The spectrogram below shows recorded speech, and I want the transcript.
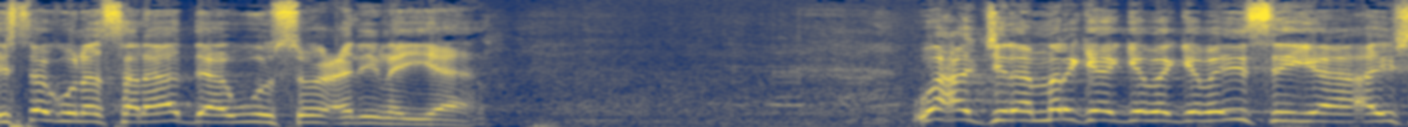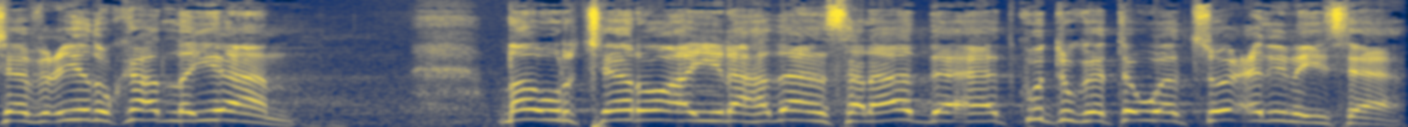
isaguna salaaddaa wuu soo celinayaa. Waxaa jira markaa gebagabaysiga ay shaaficiyadu ka hadlayaan dhowr jeer oo ay yidhaahdaan salaadda aad ku tukato waad soo celinaysaa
